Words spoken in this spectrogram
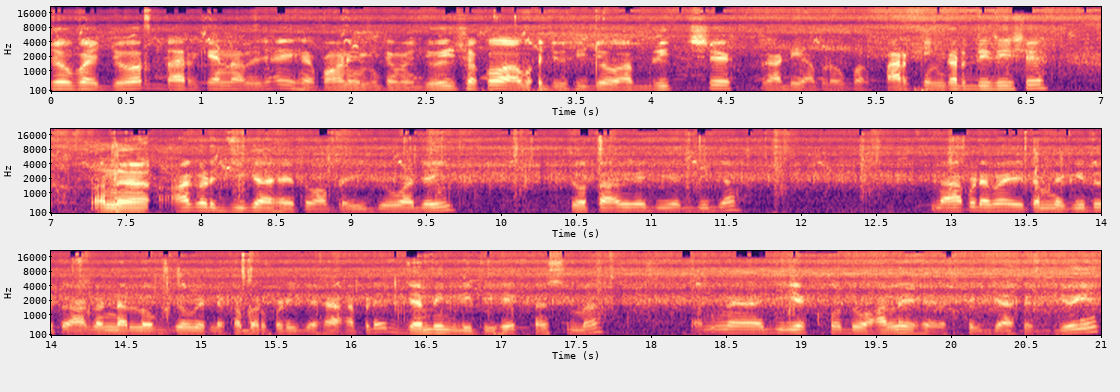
જો ભાઈ જોરદાર કેનાલ જાય છે પાણીની, તમે જોઈ શકો. આ બાજુથી જો આ બ્રિજ છે, ગાડી આપણે ઉપર પાર્કિંગ કરી દીધી છે. અને આગળ જીગા છે તો આપણે એ જોવા જઈ. જોતા આવીએ છીએ એક જીગા ને આપણે ભાઈ તમને કીધું તો આગળના લોક જોવે એટલે ખબર પડી જાય આપણે જમીન લીધી છે કચ્છમાં. અને હજી એક ખોદો હાલે છે, થઈ જશે જોઈએ.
